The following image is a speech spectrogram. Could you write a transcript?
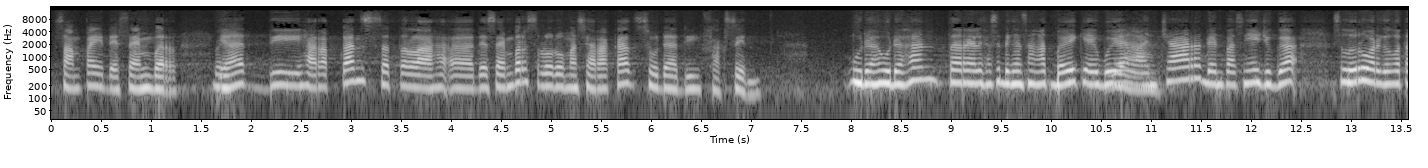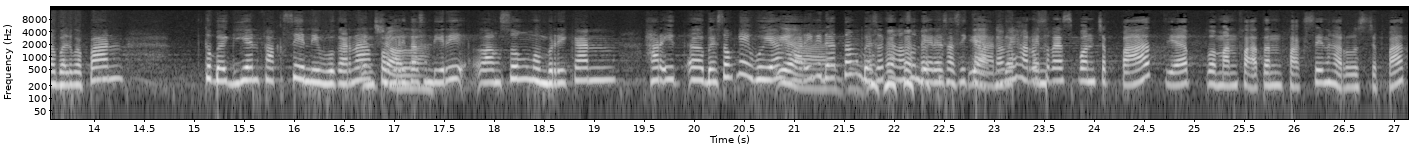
sampai Desember. Baik. Ya, diharapkan setelah eh, Desember seluruh masyarakat sudah divaksin. Mudah-mudahan terrealisasi dengan sangat baik ya Ibu ya, Ya. lancar dan pastinya juga seluruh warga Kota Balikpapan kebagian vaksin Ibu karena Insya pemerintah Allah. sendiri langsung memberikan hari eh, besoknya Ibu ya, Ya. hari ini datang besoknya langsung direalisasikan. Ya, kami Dan- harus respon cepat ya, pemanfaatan vaksin harus cepat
